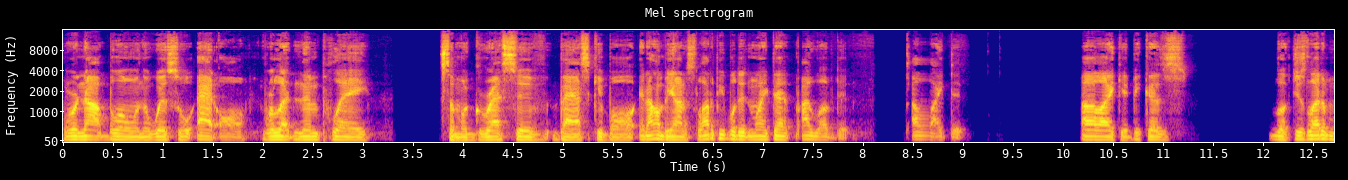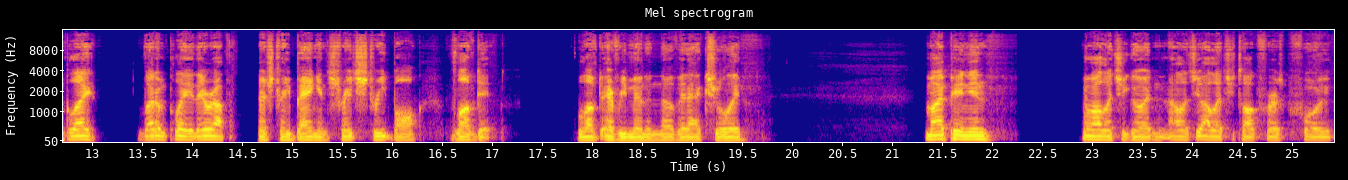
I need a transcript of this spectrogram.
We're not blowing the whistle at all. We're letting them play some aggressive basketball." And I'll be honest, a lot of people didn't like that. I loved it. I liked it. I like it because look, just let them play. Let them play. They were out there straight banging, straight street ball. Loved it. Loved every minute of it, actually. My opinion. Well, I'll let you go ahead and I'll let you I'll let you talk first before we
